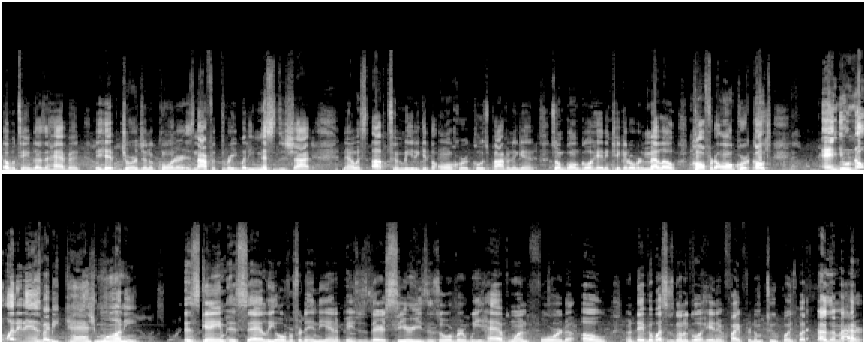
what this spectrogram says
Double team doesn't happen. They hit George in the corner. It's not for three, but he misses the shot. Now it's up to me to get the on-court coach popping again. So I'm going to go ahead and kick it over to Melo. Call for the on-court coach. And you know what it is, baby. Cash money. This game is sadly over for the Indiana Pacers. Their series is over. We have won 4 to 0. Now David West is going to go ahead and fight for them two points, but it doesn't matter.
